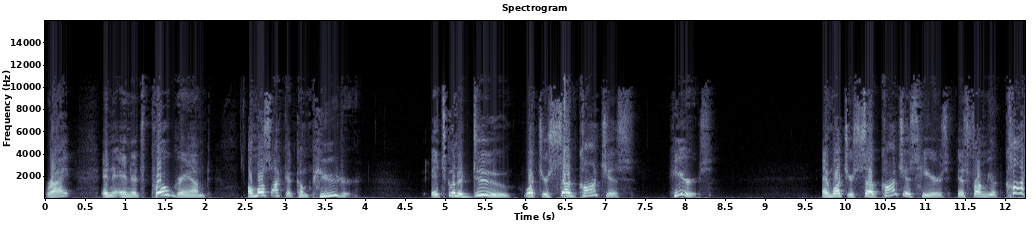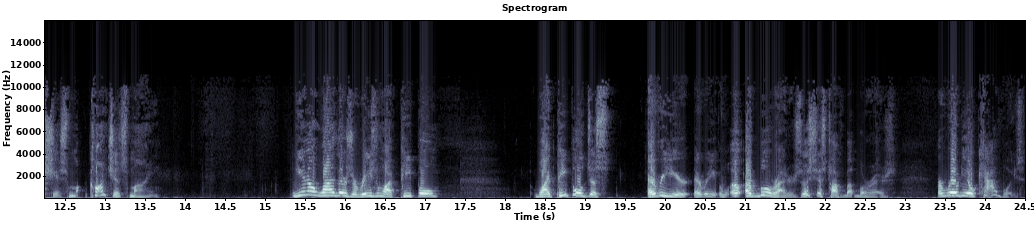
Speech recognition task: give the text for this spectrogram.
right? And, and it's programmed almost like a computer. It's going to do what your subconscious hears. And what your subconscious hears is from your conscious, conscious mind. You know why there's a reason why people, why people just every year, every, are bull riders. Let's just talk about bull riders. Are rodeo cowboys.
